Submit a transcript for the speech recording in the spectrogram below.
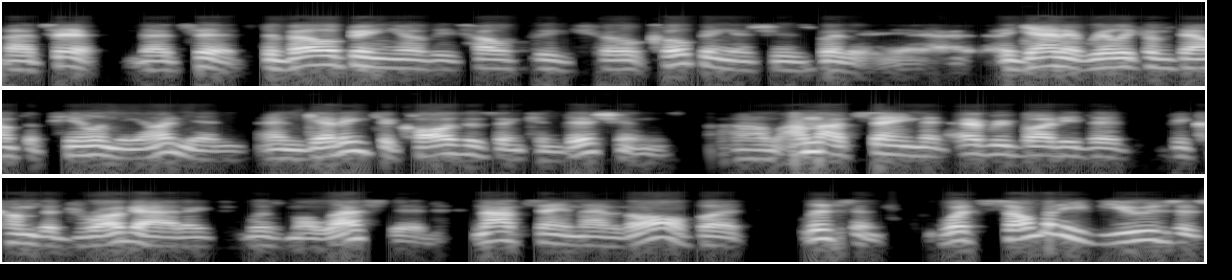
that's it. That's it. Developing, you know, these healthy co- coping issues, but uh, again, it really comes down to peeling the onion and getting to causes and conditions. Um, I'm not saying that everybody that becomes a drug addict was molested. Not saying that at all, but listen, what somebody views as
